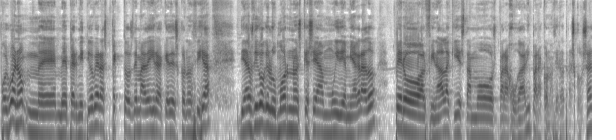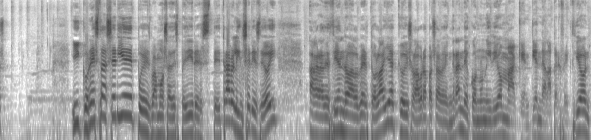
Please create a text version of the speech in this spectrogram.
pues bueno, me, me, permitió ver aspectos de Madeira que desconocía. Ya os digo que el humor no es que sea muy de mi agrado, pero al final aquí estamos para jugar y para conocer otras cosas. Y con esta serie pues vamos a despedir este Traveling Series de hoy agradeciendo a Alberto Laya que hoy se lo habrá pasado en grande con un idioma que entiende a la perfección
